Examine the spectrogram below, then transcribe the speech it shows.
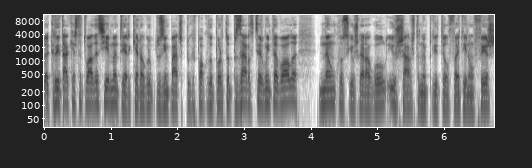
acreditar que esta toada se ia manter, que era o grupo dos empates, porque o Foco do Porto, apesar de ter muita bola, não conseguiu chegar ao golo e o Chaves também podia tê-lo feito e não fez.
